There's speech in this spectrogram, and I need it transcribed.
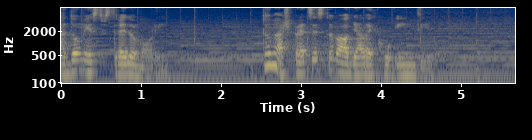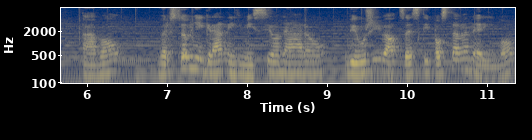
a do miest v Stredomorí Tomáš precestoval ďalekú Indiu. Pavol, vrstovník ranných misionárov, využíval cesty postavené Rímom,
